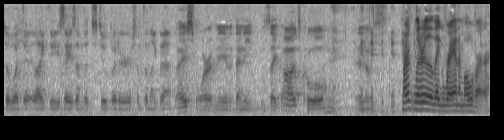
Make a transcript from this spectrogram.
So what? the- Like, did he say something stupid or something like that? He swore at me, but then he was like, "Oh, it's cool," and it was Mark literally like ran him over.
